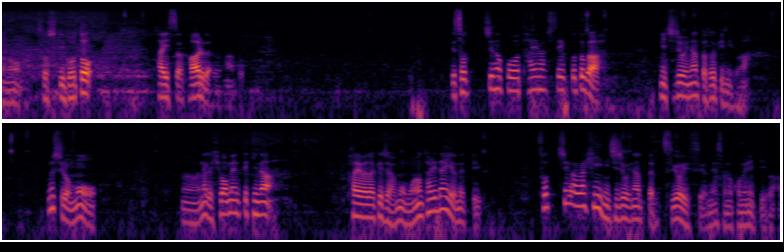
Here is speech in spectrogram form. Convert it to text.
その組織ごと体質が変わるだろうなと。で、そっちのこう対話していくことが日常になった時には、むしろもう、うん、なんか表面的な会話だけじゃもう物足りないよねっていう。そっち側が非日常になったら強いですよね、そのコミュニティは。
